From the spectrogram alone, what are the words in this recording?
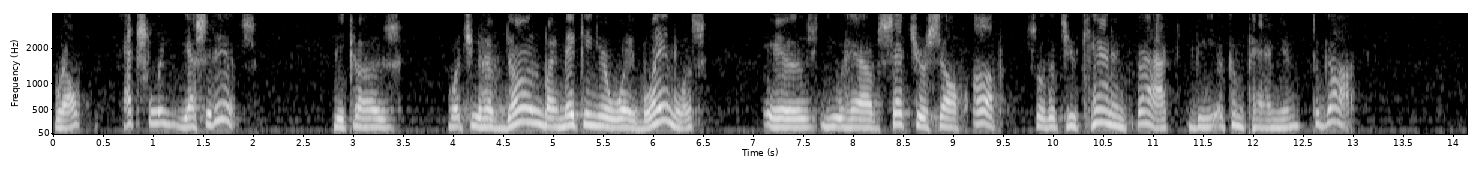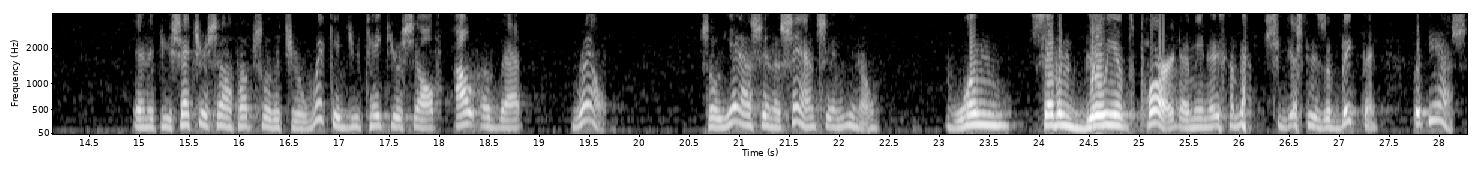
Well, actually, yes, it is. Because what you have done by making your way blameless is you have set yourself up so that you can, in fact, be a companion to God. And if you set yourself up so that you're wicked, you take yourself out of that realm. So yes, in a sense, in you know, one seven billionth part. I mean, I'm not suggesting it's a big thing, but yes,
